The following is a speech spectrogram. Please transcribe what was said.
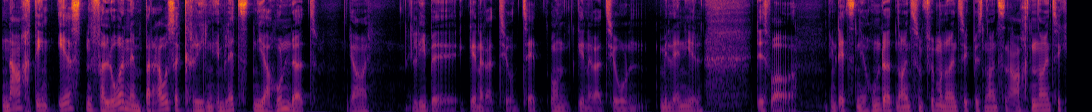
Nach den ersten verlorenen Browserkriegen im letzten Jahrhundert, ja, liebe Generation Z und Generation Millennial, das war im letzten Jahrhundert, 1995 bis 1998,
